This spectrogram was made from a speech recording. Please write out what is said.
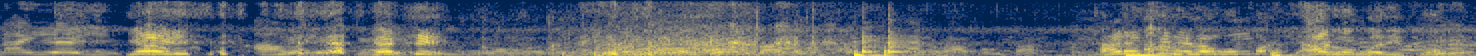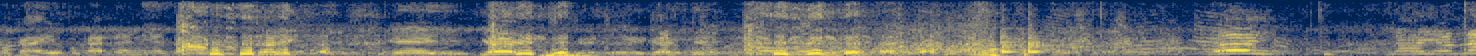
நான் ஏழு ஏழு எட்டு ஒன்பது யார் ஒன்பது இப்போ? இப்ப கை இப்ப கட்டணியா சரி. ஏய். ஏய் எட்டு நான் என்ன?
